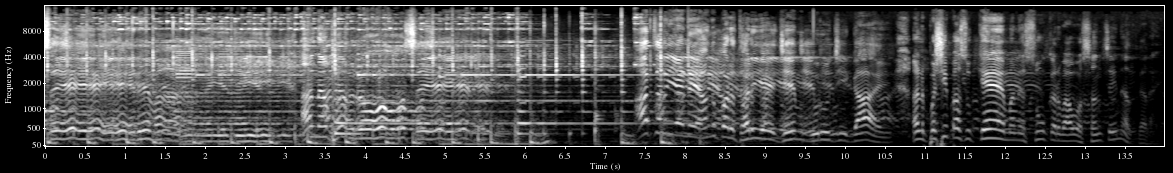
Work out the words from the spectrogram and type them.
ભરોસે રેવાયજી આના ભરોસે આચર્યને અંગ પર ધરીએ જેમ ગુરુજી ગાય, અને પછી પાછું કેમ અને શું કરવા આવો સંચય ન કરાય.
